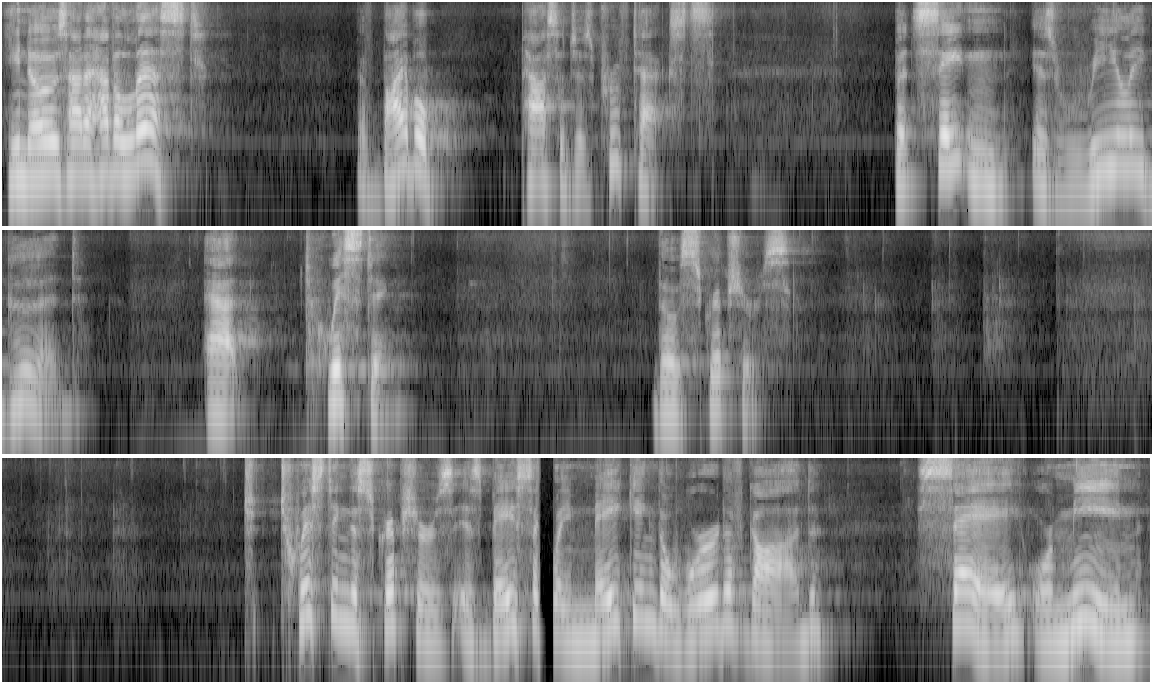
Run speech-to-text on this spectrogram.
He knows how to have a list of Bible passages, proof texts. But Satan is really good at twisting those scriptures. Twisting the scriptures is basically making the Word of God say or mean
